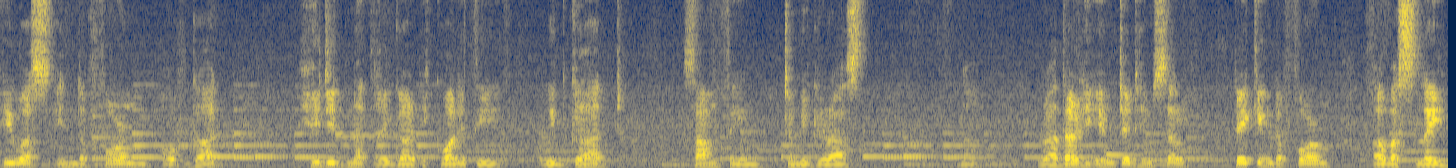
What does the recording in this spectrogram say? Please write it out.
he was in the form of God he did not regard equality with God something to be grasped no? rather he emptied himself taking the form of a slave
